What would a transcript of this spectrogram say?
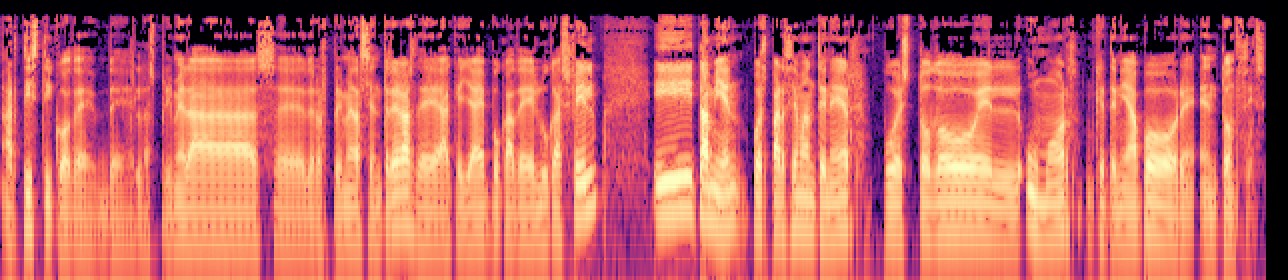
artístico de, las primeras eh, de las primeras entregas de aquella época de Lucasfilm y también pues parece mantener pues todo el humor que tenía por entonces.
